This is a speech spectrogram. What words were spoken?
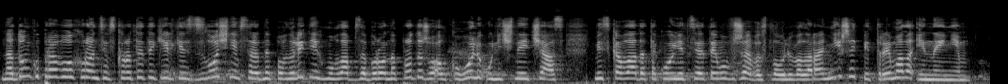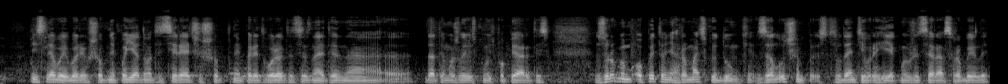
На думку правоохоронців, скоротити кількість злочинів серед неповнолітніх могла б заборона продажу алкоголю у нічний час. Міська влада таку ініціативу вже висловлювала раніше, підтримала і нині. Після виборів, щоб не поєднувати ці речі, щоб не перетворювати це, знаєте, на е, дати можливість комусь попіаритись. Зробимо опитування громадської думки, залучимо студентів РГІ, як ми вже це раз робили,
